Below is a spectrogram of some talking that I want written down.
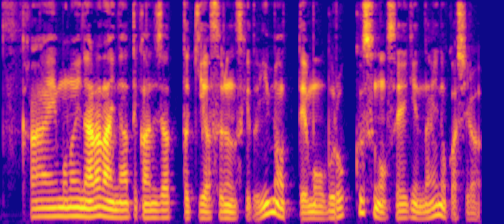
使い物にならないなって感じだった気がするんですけど、今ってもうブロック数の制限ないのかしら？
